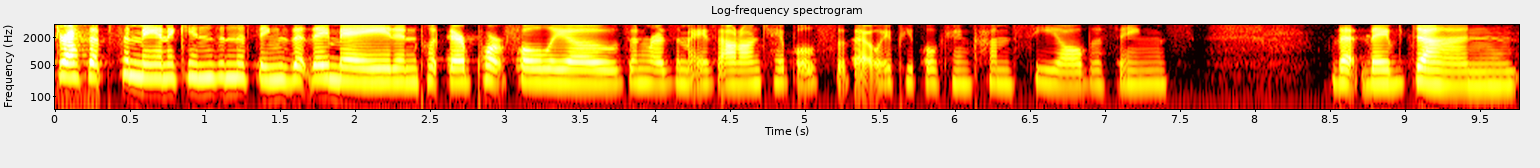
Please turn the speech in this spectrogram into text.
dress up some mannequins in the things that they made and put their portfolios and resumes out on tables so that way people can come see all the things that they've done.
